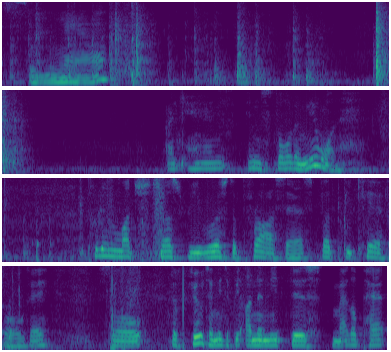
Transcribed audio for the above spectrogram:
So now I can install the new one pretty much just reverse the process, but be careful, okay? So the filter need to be underneath this metal pad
